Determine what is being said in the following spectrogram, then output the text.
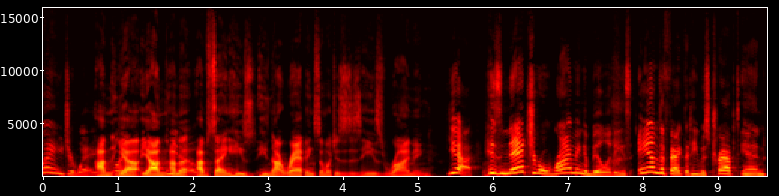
major way. I'm Like, yeah yeah. I'm I'm, know. I'm saying he's he's not rapping so much as, as he's rhyming. Yeah, his natural rhyming abilities and the fact that he was trapped in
